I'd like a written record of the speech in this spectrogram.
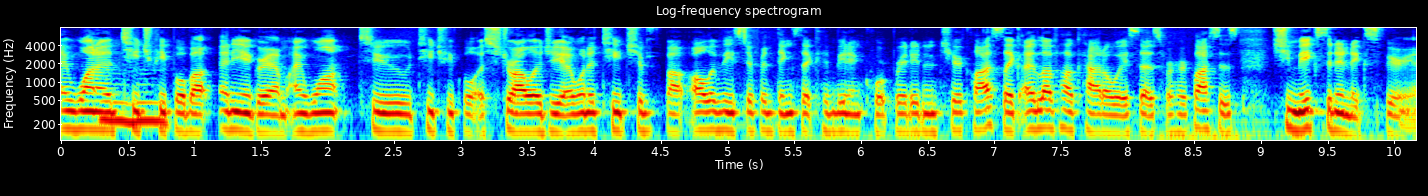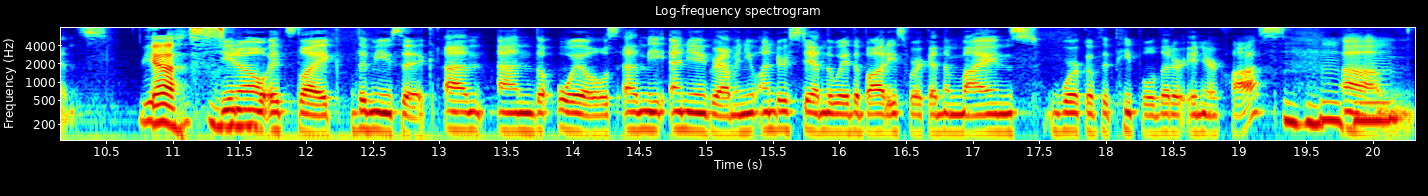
I want to teach people about Enneagram. I want to teach people astrology. I want to teach about all of these different things that can be incorporated into your class. Like I love how Kat always says for her classes, she makes it an experience. Yes. You know, it's like the music and and the oils and the enneagram, and you understand the way the bodies work and the minds work of the people that are in your class. Mm-hmm. Mm-hmm. Um,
